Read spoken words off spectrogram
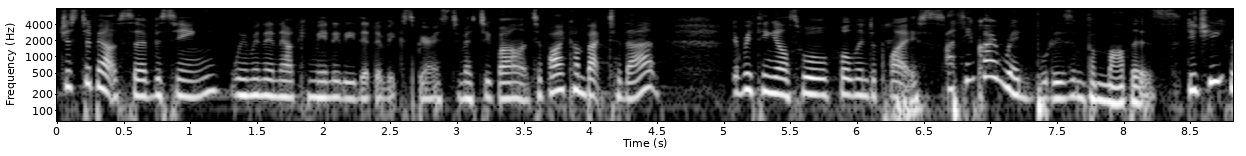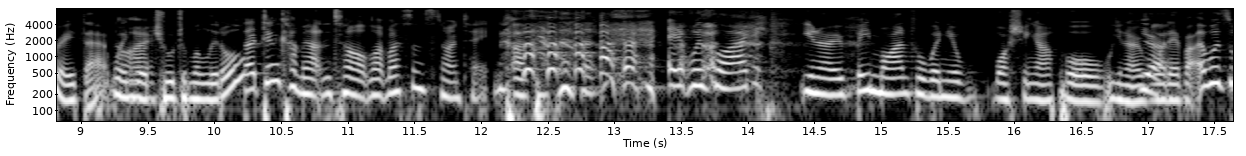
just about servicing women in our community that have experienced domestic violence. If I come back to that, everything else will fall into place. I think I read Buddhism for Mothers. Did you read that when No. your children were little? That didn't come out until like my son's 19. it was like, you know, be mindful when you're washing up or, you know, Yeah. whatever. It was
